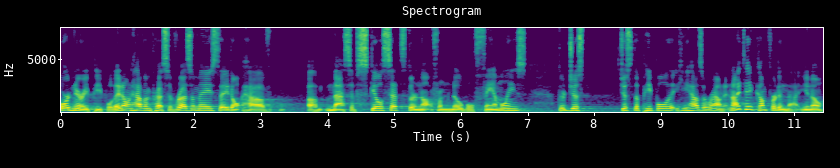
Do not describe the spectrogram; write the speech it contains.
Ordinary people. They don't have impressive resumes, they don't have um, massive skill sets, they're not from noble families. They're just just the people that he has around. And I take comfort in that, you know.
